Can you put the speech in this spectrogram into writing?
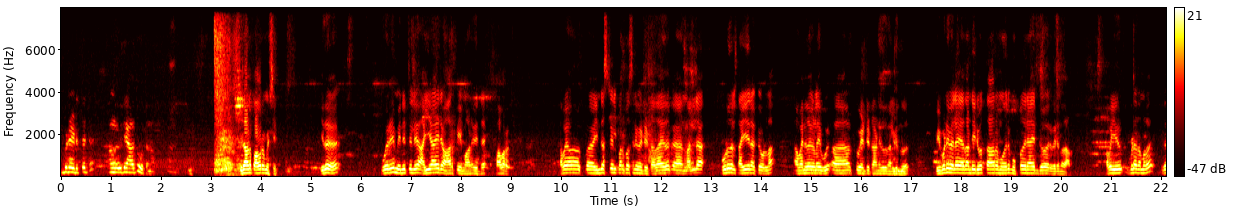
ഇവിടെ എടുത്തിട്ട് അങ്ങ് ഇതിനകത്ത് കുത്തണം. ഇതാണ് പവർ മെഷീൻ ഇത് ഒരു മിനിറ്റിൽ അയ്യായിരം ആർ പി എം ആണ് ഇതിന്റെ പവർ അപ്പോൾ ഇൻഡസ്ട്രിയൽ പർപ്പസിന് വേണ്ടിയിട്ട് അതായത് നല്ല കൂടുതൽ തയ്യലൊക്കെ ഉള്ള വനിതകളെ വേണ്ടിയിട്ടാണ് ഇത് നൽകുന്നത്. വിപണി വില ഏതാണ്ട് ഇരുപത്തി ആറ് മുതൽ മുപ്പതിനായിരം രൂപ വരെ വരുന്നതാണ്. അപ്പോൾ ഈ ഇവിടെ നമ്മൾ ഇത്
